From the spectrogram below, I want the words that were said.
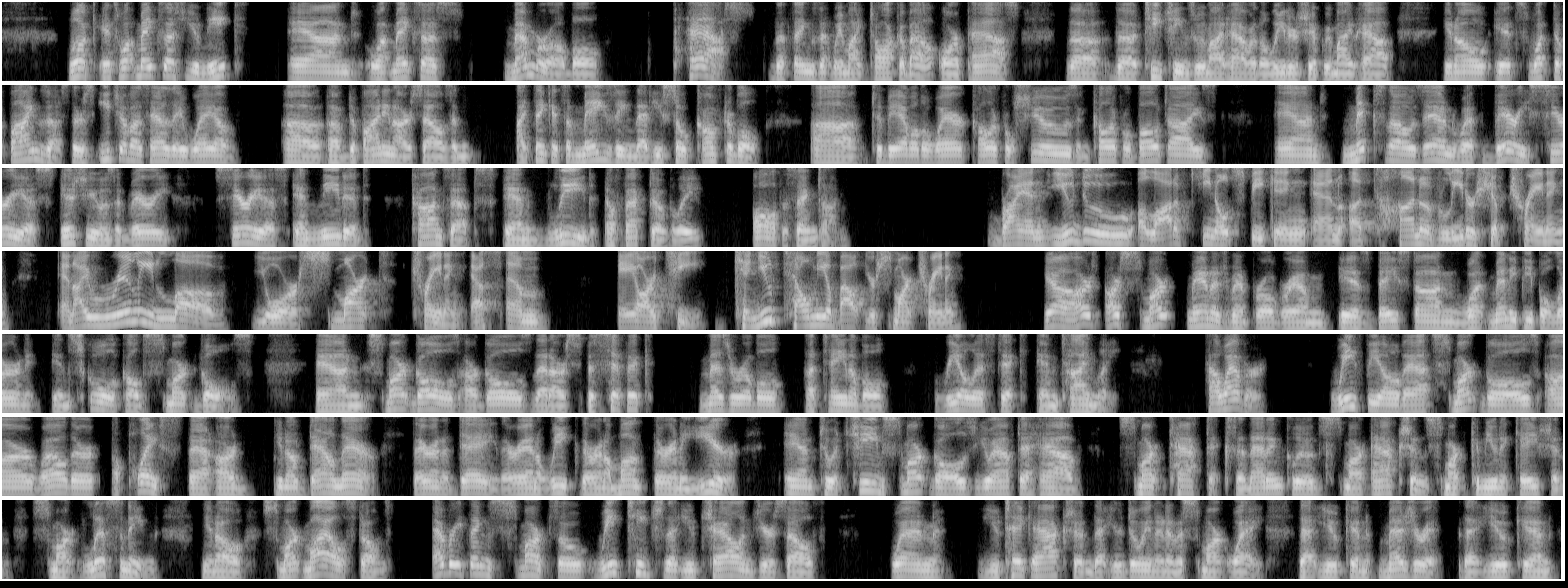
look, it's what makes us unique and what makes us memorable past the things that we might talk about or past the the teachings we might have or the leadership we might have you know it's what defines us. There's each of us has a way of uh, of defining ourselves and i think it's amazing that he's so comfortable uh, to be able to wear colorful shoes and colorful bow ties and mix those in with very serious issues and very serious and needed concepts and lead effectively all at the same time Brian, you do a lot of keynote speaking and a ton of leadership training. And I really love your SMART training, S M A R T. Can you tell me about your SMART training? Yeah, our, our SMART management program is based on what many people learn in school called SMART goals. And SMART goals are goals that are specific, measurable, attainable, realistic, and timely. However, we feel that SMART goals are, well, they're a place that are, you know, down there. They're in a day, they're in a week, they're in a month, they're in a year. And to achieve SMART goals, you have to have smart tactics, and that includes smart actions, smart communication, smart listening, you know, smart milestones everything's smart. So we teach that you challenge yourself when you take action, that you're doing it in a smart way, that you can measure it, that you can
